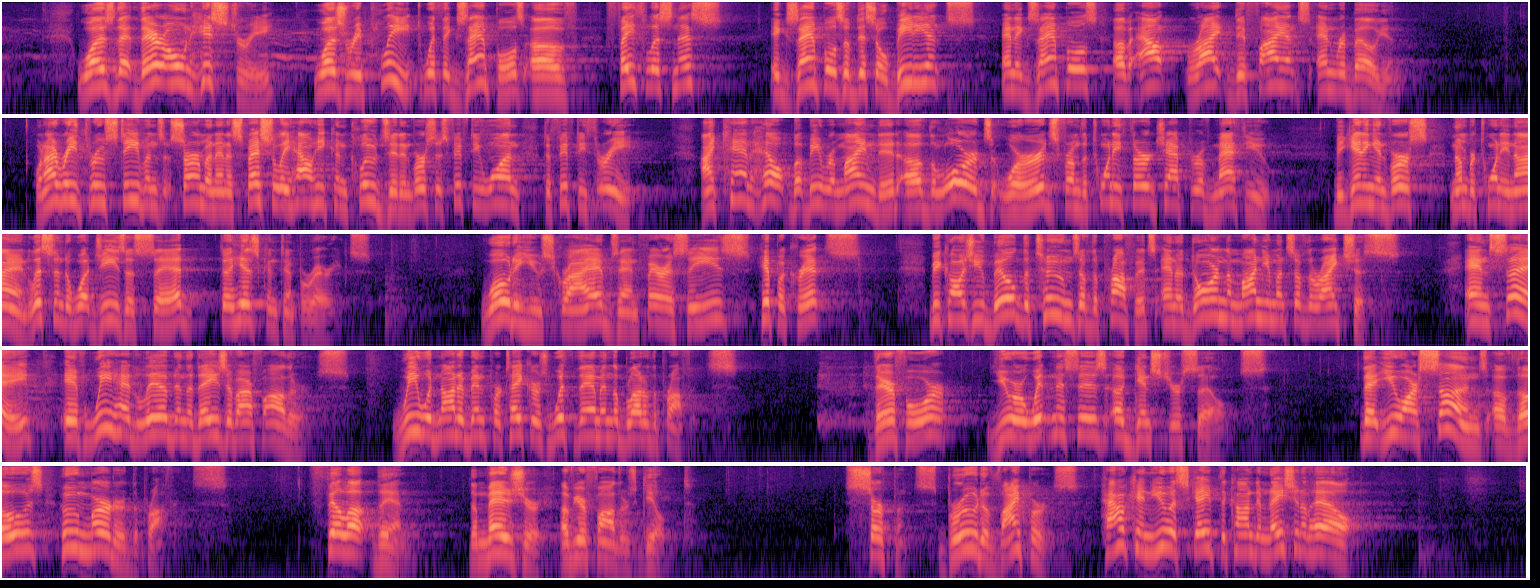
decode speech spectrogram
was that their own history was replete with examples of faithlessness, examples of disobedience, and examples of outright defiance and rebellion. When I read through Stephen's sermon, and especially how he concludes it in verses 51 to 53, I can't help but be reminded of the Lord's words from the 23rd chapter of Matthew, beginning in verse number 29. Listen to what Jesus said to his contemporaries. Woe to you, scribes and Pharisees, hypocrites, because you build the tombs of the prophets and adorn the monuments of the righteous, and say, If we had lived in the days of our fathers, we would not have been partakers with them in the blood of the prophets. Therefore, you are witnesses against yourselves that you are sons of those who murdered the prophets. Fill up then the measure of your father's guilt. Serpents, brood of vipers, how can you escape the condemnation of hell?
